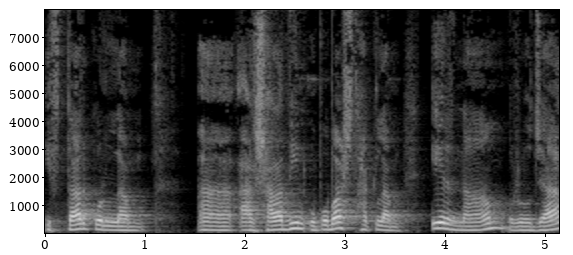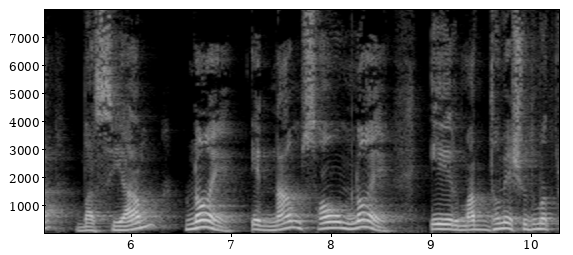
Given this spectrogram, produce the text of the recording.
ইফতার করলাম আর সারাদিন উপবাস থাকলাম, এর নাম রোজা বা সিয়াম নয়, এর নাম সওম নয়। এর মাধ্যমে শুধুমাত্র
